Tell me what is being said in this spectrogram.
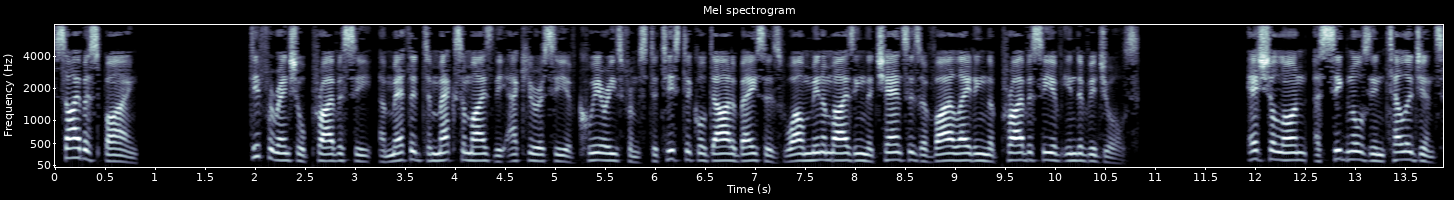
Cyber spying. Differential privacy, a method to maximize the accuracy of queries from statistical databases while minimizing the chances of violating the privacy of individuals Echelon, a signals intelligence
